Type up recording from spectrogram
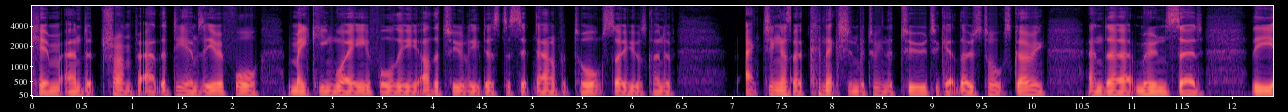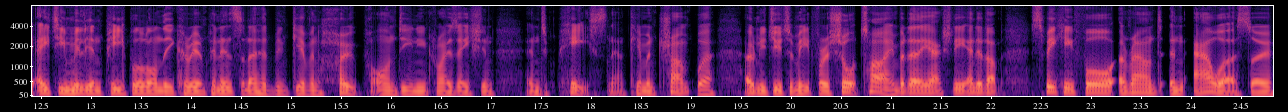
Kim and Trump at the DMZ before making way for the other two leaders to sit down for talks. So he was kind of acting as a connection between the two to get those talks going. And uh, Moon said the 80 million people on the Korean Peninsula had been given hope on denuclearization and peace. Now, Kim and Trump were only due to meet for a short time, but they actually ended up speaking for around an hour. So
